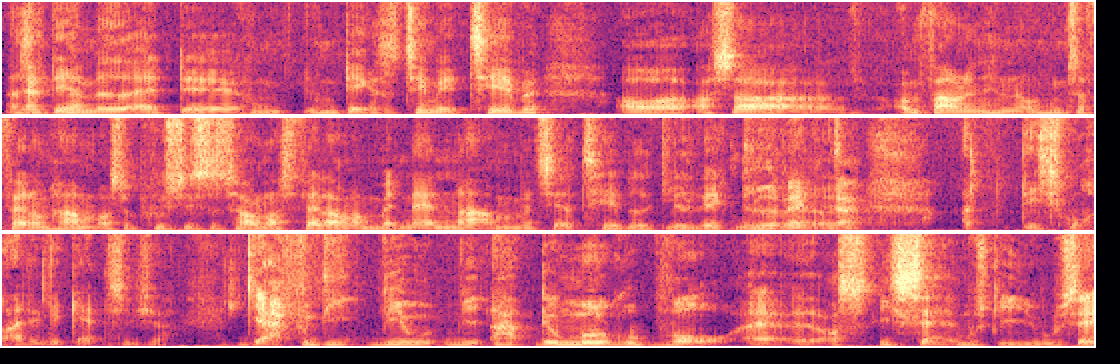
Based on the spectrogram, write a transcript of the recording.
Altså Ja. ja. det her med, at øh, hun, hun dækker sig til med et tæppe, og, og så omfavner hende, og hun så fat om ham, og så pludselig så tager hun også fat om ham med den anden arm, og man ser tæppet glide væk ned ad vandet. Og, ja. og det er sgu ret elegant, synes jeg. Ja, fordi vi jo, vi har, det er jo en målgruppe, hvor, øh, også især måske i USA,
